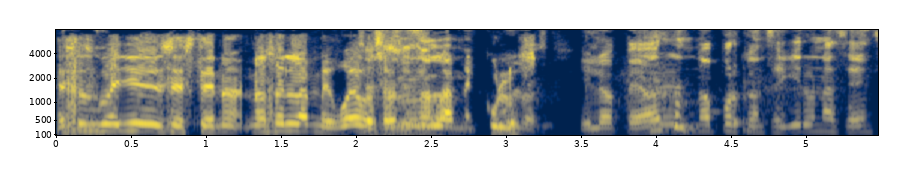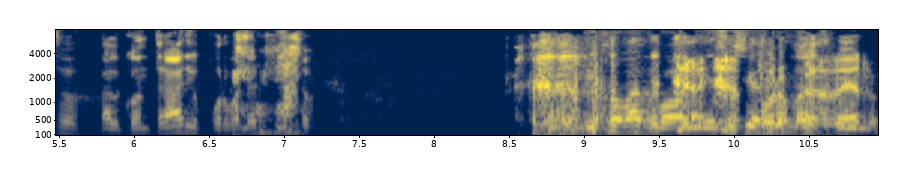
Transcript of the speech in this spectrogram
Esos güeyes, este, no, no son lame huevos, Esos sí son, son lameculos. lameculos. Y lo peor es no por conseguir un ascenso, al contrario, por valer pito. Dijo Bad Bunny, eso sí es Por lo más culo.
